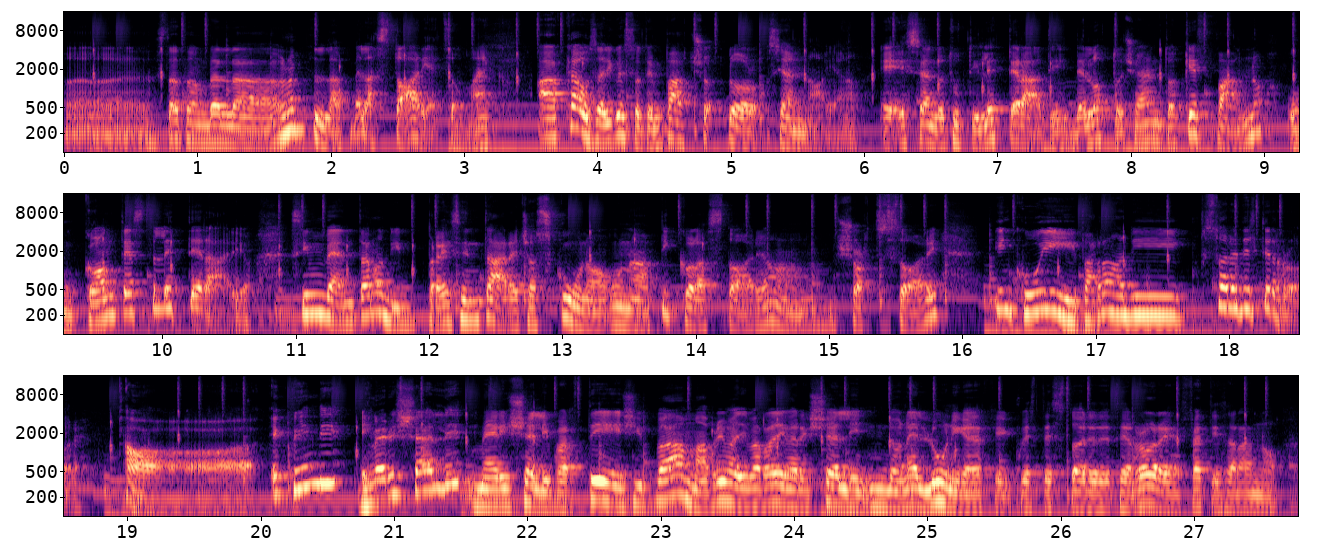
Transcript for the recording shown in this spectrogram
eh, è stata una bella, una bella, bella storia, insomma. Ecco. A causa di questo tempaccio loro si annoiano e essendo tutti letterati dell'Ottocento, che fanno? Un contest letterario. Si inventano di presentare ciascuno una piccola storia, una short story, in cui parlano di storie del terrore. Oh, e quindi Mary Shelley Mary Shelley partecipa, ma prima di parlare di Mary Shelley non è l'unica perché queste storie del terrore in effetti saranno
